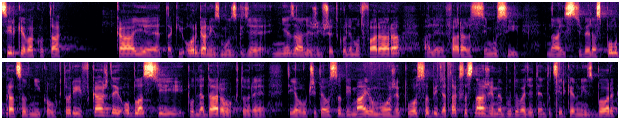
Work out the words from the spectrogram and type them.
církev ako taká je taký organizmus, kde nezáleží všetko len od farára, ale farár si musí nájsť veľa spolupracovníkov, ktorí v každej oblasti podľa darov, ktoré tie určité osoby majú, môže pôsobiť. A tak sa snažíme budovať aj tento cirkevný zbor.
